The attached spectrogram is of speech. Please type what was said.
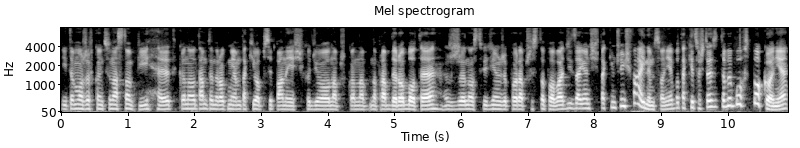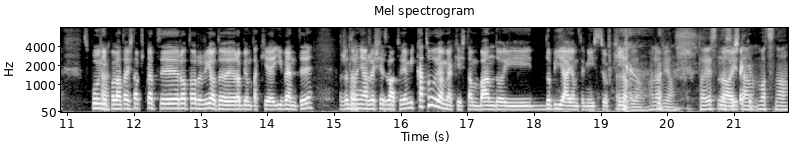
I to może w końcu nastąpi. E, Tylko no tamten rok miałem taki obsypany, jeśli chodzi o na przykład na, naprawdę robotę, że no stwierdziłem, że pora przystopować i zająć się takim czymś fajnym, co nie? Bo takie coś to, jest, to by było spoko, nie? Wspólnie Tak. polatać. Na przykład e, Rotor Riot e, robią takie eventy, że Tak. droniarze się zlatują i katują jakieś tam bando i dobijają te miejscówki. Robią, robią. Robią. To jest no, dosyć takie... tam mocno.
